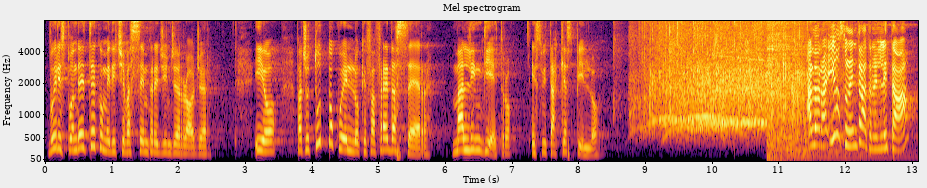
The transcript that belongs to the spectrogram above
voi rispondete come diceva sempre Ginger Roger io faccio tutto quello che fa Fred Astaire, ma all'indietro e sui tacchi a spillo. Allora, io sono entrata nell'età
